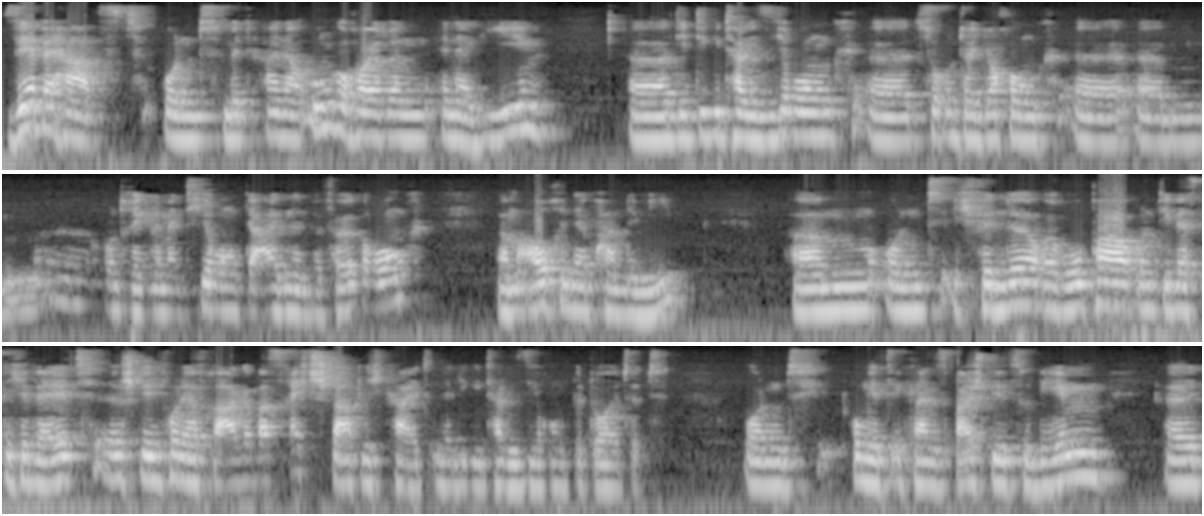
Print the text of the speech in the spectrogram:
sehr beherzt und mit einer ungeheuren Energie äh, die Digitalisierung äh, zur Unterjochung äh, ähm, und Reglementierung der eigenen Bevölkerung, ähm, auch in der Pandemie. Ähm, und ich finde, Europa und die westliche Welt äh, stehen vor der Frage, was Rechtsstaatlichkeit in der Digitalisierung bedeutet. Und um jetzt ein kleines Beispiel zu nehmen, äh,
